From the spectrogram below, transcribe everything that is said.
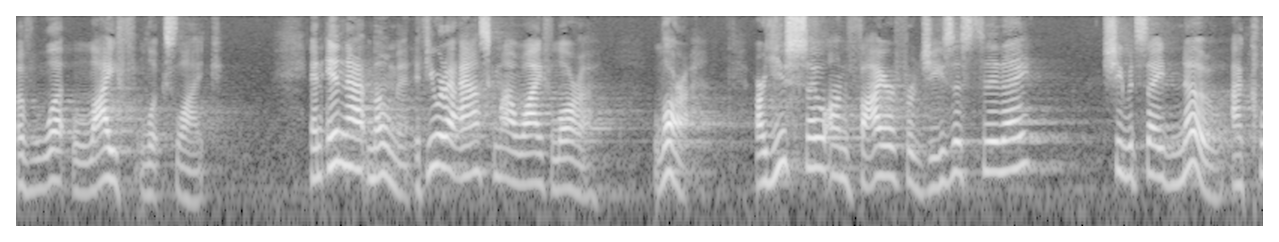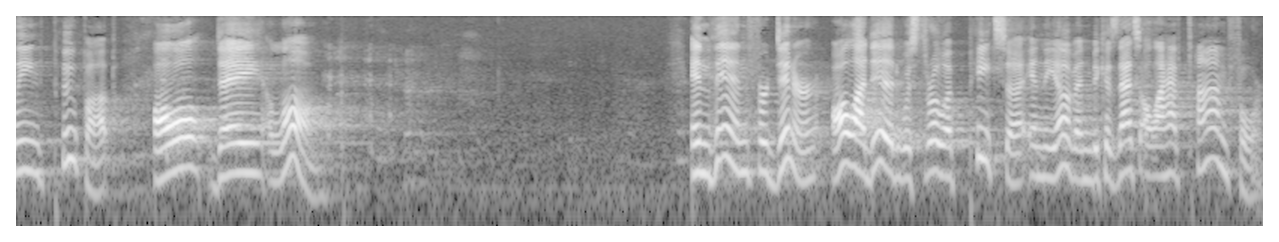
of what life looks like. And in that moment, if you were to ask my wife, Laura, Laura, Are you so on fire for Jesus today? She would say, No, I cleaned poop up all day long. And then for dinner, all I did was throw a pizza in the oven because that's all I have time for.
